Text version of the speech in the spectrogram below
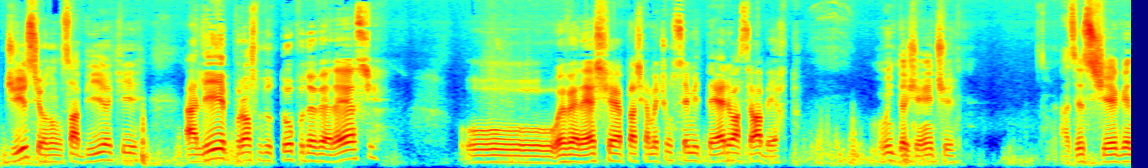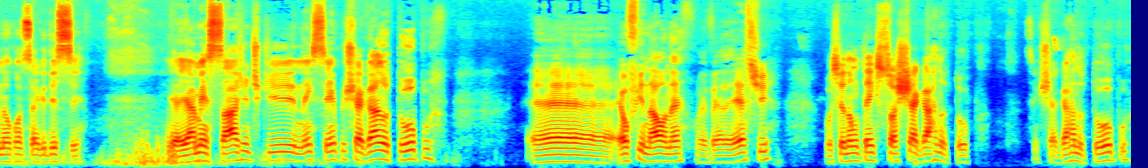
disse, eu não sabia, que ali próximo do topo do Everest o Everest é praticamente um cemitério a céu aberto. Muita gente às vezes chega e não consegue descer. E aí a mensagem de que nem sempre chegar no topo é, é o final, né? O Everest, você não tem que só chegar no topo. Você tem que chegar no topo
